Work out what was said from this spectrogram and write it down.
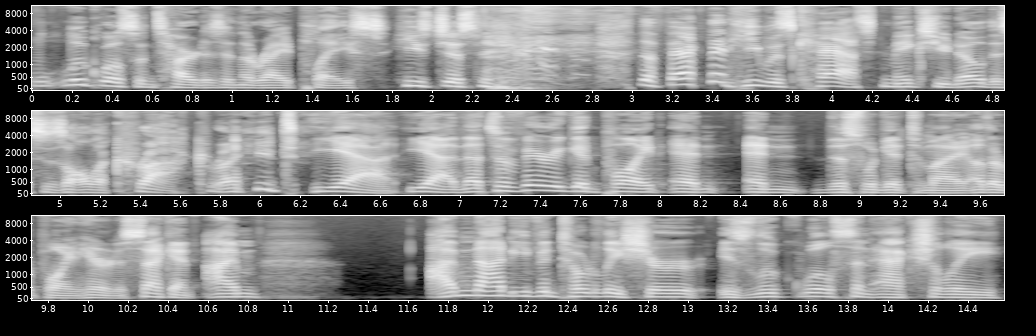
Luke Wilson's heart is in the right place. He's just the fact that he was cast makes you know this is all a crock, right? Yeah, yeah, that's a very good point, and and this will get to my other point here in a second. I'm I'm not even totally sure is Luke Wilson actually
